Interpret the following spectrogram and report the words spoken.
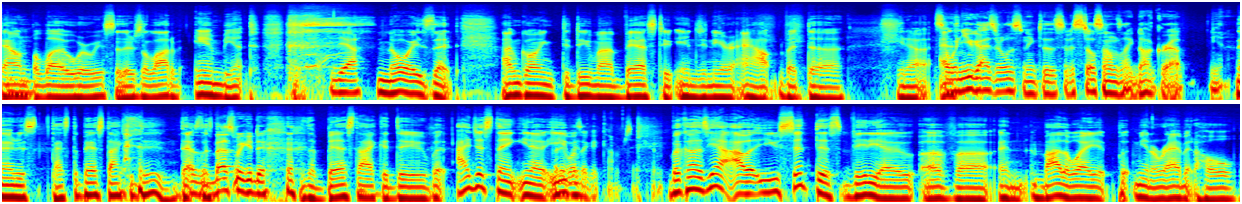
down below where we. So there's a lot of ambient Yeah. noise that I'm going to do my best to engineer out. But uh, you know, So when you guys are listening to this, if it still sounds like dog crap, you know, notice that's the best I could do. That that's was the best we could do. the best I could do. But I just think you know, but even it was a good conversation. because yeah, I, you sent this video of, uh, and, and by the way, it put me in a rabbit hole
